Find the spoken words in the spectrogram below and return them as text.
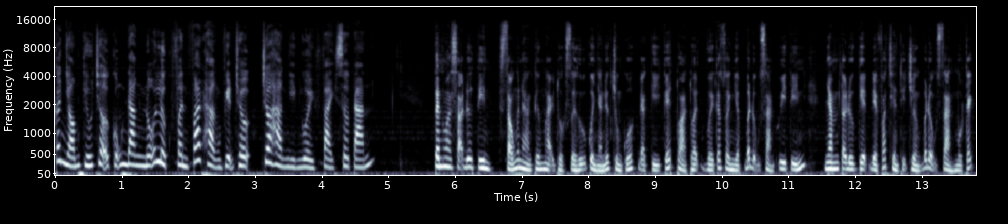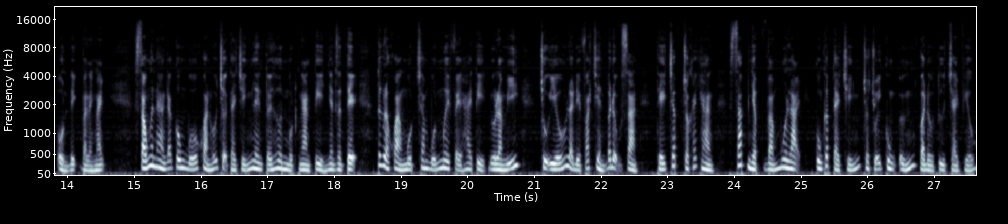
các nhóm cứu trợ cũng đang nỗ lực phân phát hàng viện trợ cho hàng nghìn người phải sơ tán. Tân Hoa Xã đưa tin, 6 ngân hàng thương mại thuộc sở hữu của nhà nước Trung Quốc đã ký kết thỏa thuận với các doanh nghiệp bất động sản uy tín nhằm tạo điều kiện để phát triển thị trường bất động sản một cách ổn định và lành mạnh. 6 ngân hàng đã công bố khoản hỗ trợ tài chính lên tới hơn 1.000 tỷ nhân dân tệ, tức là khoảng 140,2 tỷ đô la Mỹ, chủ yếu là để phát triển bất động sản, thế chấp cho khách hàng, sáp nhập và mua lại, cung cấp tài chính cho chuỗi cung ứng và đầu tư trái phiếu.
